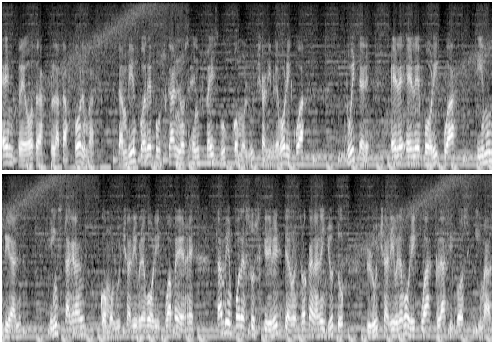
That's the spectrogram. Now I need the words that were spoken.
entre otras plataformas. También puedes buscarnos en Facebook como Lucha Libre Boricua, Twitter LL Boricua y Mundial, Instagram como Lucha Libre Boricua PR. También puedes suscribirte a nuestro canal en YouTube Lucha Libre Boricua, Clásicos y más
